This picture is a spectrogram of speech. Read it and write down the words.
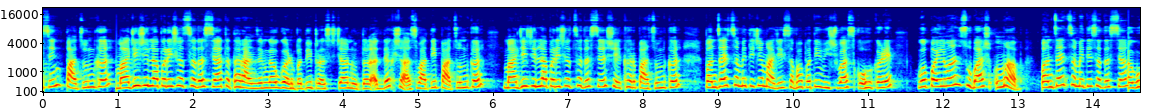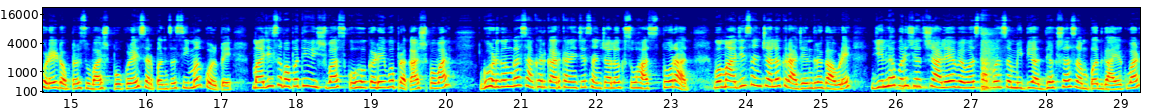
मासिंग पाचुनकर माजी जिल्हा परिषद सदस्या तथा रांजणगाव गणपती ट्रस्टच्या नूतन अध्यक्षा स्वाती पाचुनकर माजी जिल्हा परिषद सदस्य शेखर पाचुनकर पंचायत समितीचे माजी सभापती विश्वास कोहकडे व पैलवान सुभाष उमाब पंचायत समिती सदस्य घोडे डॉक्टर सुभाष पोकळे सरपंच सीमा कोळपे माजी सभापती विश्वास कोहकडे व प्रकाश पवार घोडगंगा साखर कारखान्याचे संचालक सुहास थोरात व माजी संचालक राजेंद्र गावडे जिल्हा परिषद शालेय व्यवस्थापन समिती अध्यक्ष संपत गायकवाड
